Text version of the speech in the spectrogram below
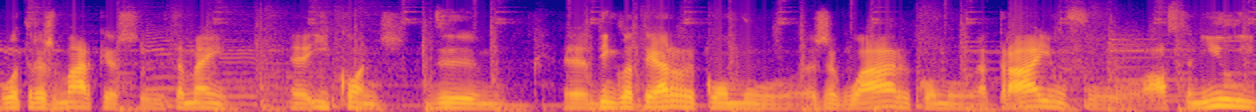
outras marcas eh, também uh, ícones de, uh, de Inglaterra, como a Jaguar, como a Triumph, a Austin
